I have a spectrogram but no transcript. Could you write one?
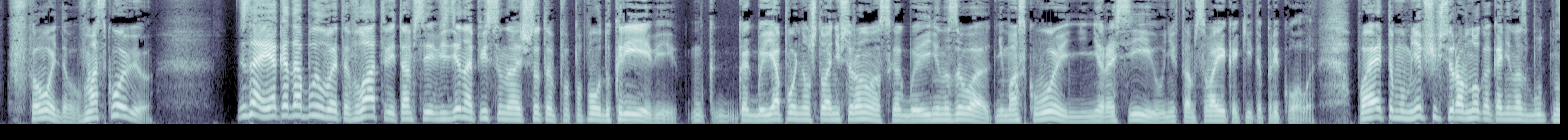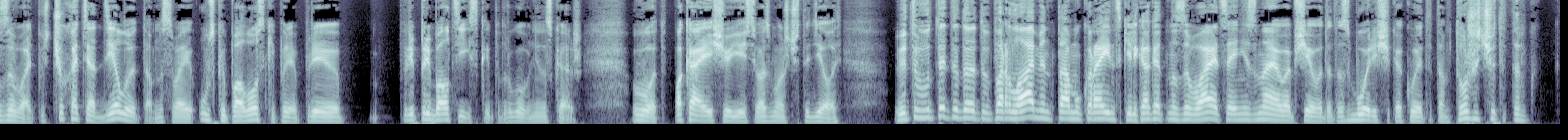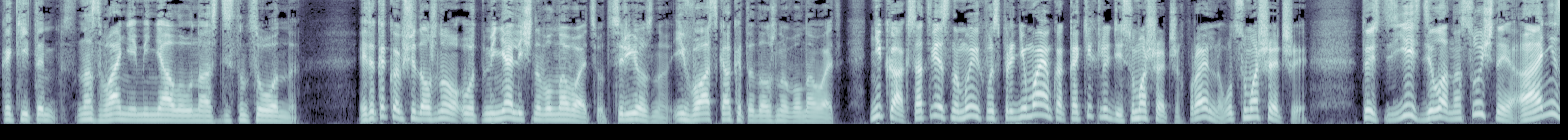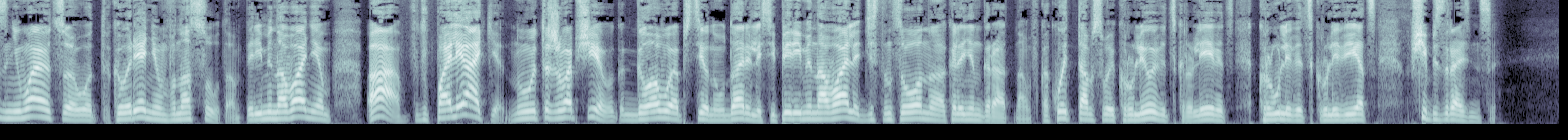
В кого В Московию. Не знаю, я когда был в этой, в Латвии, там все, везде написано что-то по, по поводу Криевии. Как бы я понял, что они все равно нас как бы и не называют ни Москвой, ни, ни Россией, у них там свои какие-то приколы. Поэтому мне вообще все равно, как они нас будут называть. Пусть что хотят делают там на своей узкой полоске при, при, при, прибалтийской, по-другому не скажешь. Вот, пока еще есть возможность что-то делать. Это вот этот, этот парламент там украинский, или как это называется, я не знаю вообще, вот это сборище какое-то там, тоже что-то там какие-то названия меняло у нас дистанционно. Это как вообще должно вот меня лично волновать, вот серьезно, и вас как это должно волновать? Никак, соответственно, мы их воспринимаем как каких людей? Сумасшедших, правильно? Вот сумасшедшие. То есть есть дела насущные, а они занимаются вот ковырянием в носу, там, переименованием. А, поляки, ну это же вообще как головой об стену ударились и переименовали дистанционно Калининград нам. В какой-то там свой Крулевец, Крулевец, Крулевец, Крулевец. Вообще без разницы.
